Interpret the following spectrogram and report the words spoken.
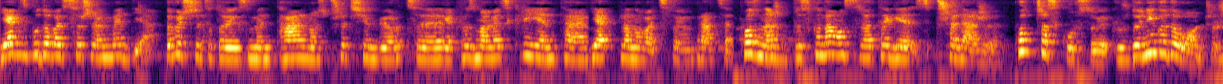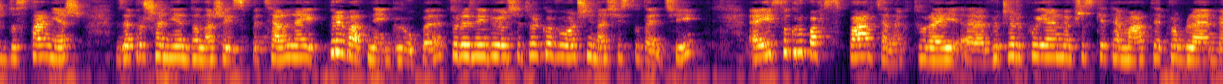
jak zbudować social media. Dowiesz się, co to jest mentalność przedsiębiorcy, jak rozmawiać z klientem, jak planować swoją pracę. Poznasz doskonałą strategię sprzedaży. Podczas kursu, jak już do niego dołączysz, dostaniesz zaproszenie do naszej specjalnej, prywatnej grupy, w której znajdują się tylko i wyłącznie nasi studenci. E, Jest to grupa wsparcia, na której e, wyczerpujemy wszystkie tematy, problemy,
